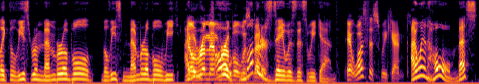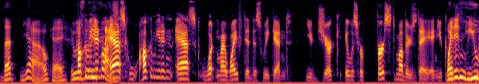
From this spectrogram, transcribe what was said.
like the least rememberable, the least memorable week. I No, rememberable oh, was Mother's Day was this weekend. It was this weekend. I went home. That's that. Yeah, okay. It was How come really you didn't fun. ask? How come you didn't ask what my wife did this weekend? You jerk! It was her first Mother's Day, and you Why didn't you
